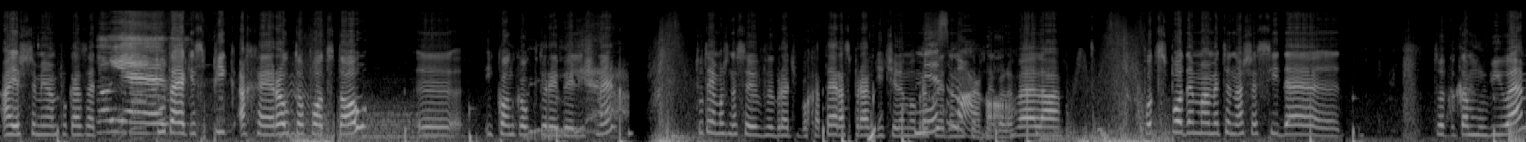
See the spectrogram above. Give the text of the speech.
A jeszcze miałem pokazać To jest. Tutaj jak jest pick a hero, to pod tą y, ikonką, w której byliśmy. Tutaj można sobie wybrać bohatera, sprawdzić ile mu brakuje do następnego levela. Pod spodem mamy te nasze seedy, co to tam mówiłem,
